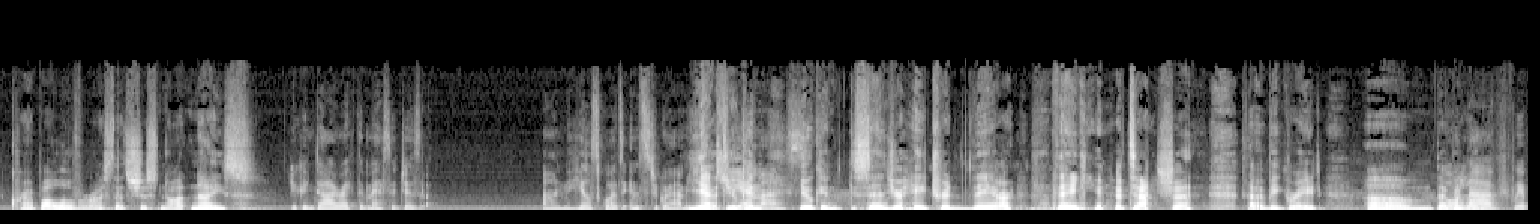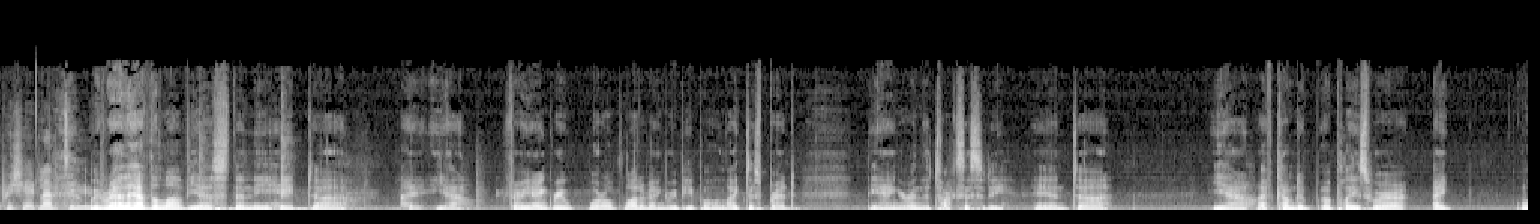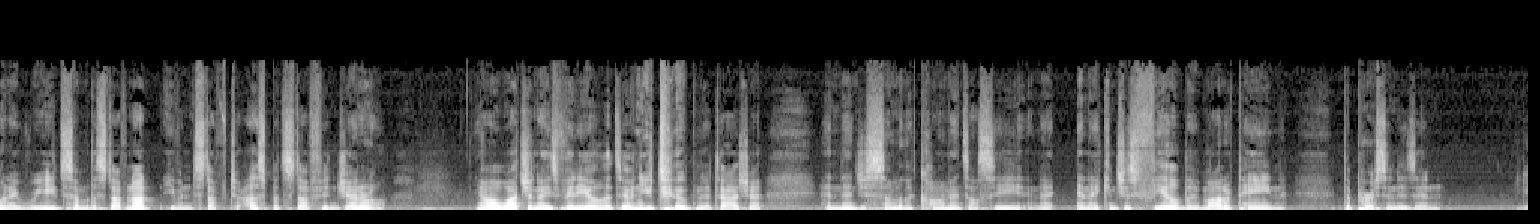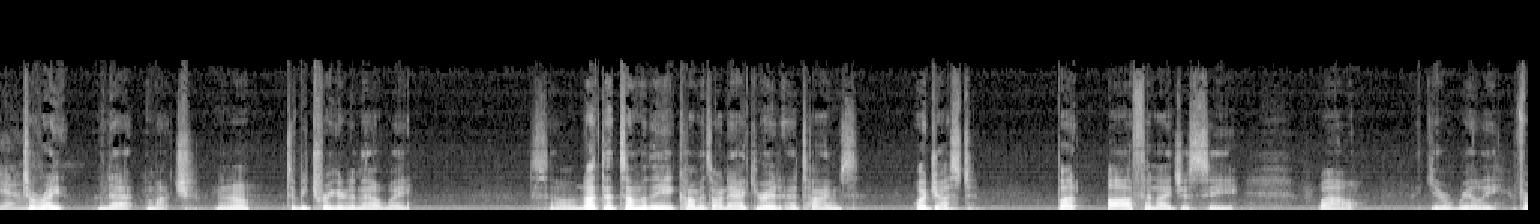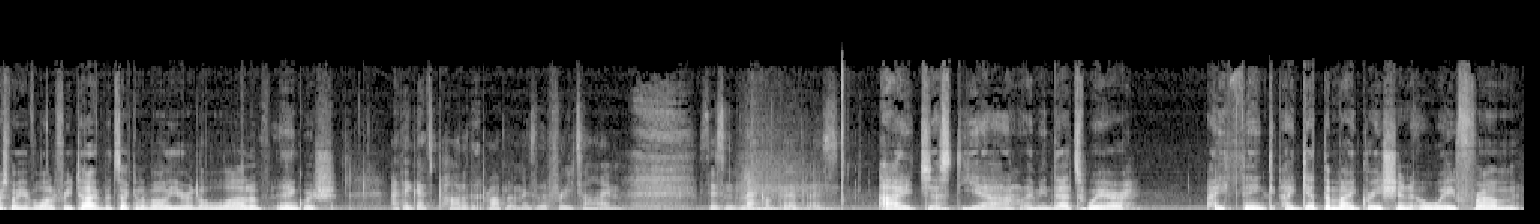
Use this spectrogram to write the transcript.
crap all over us. That's just not nice. You can direct the messages on Heal Squad's Instagram. Yes, you can- Us. You can send your hatred there. Thank you, Natasha. That would be great. Um, that'd or be wonderful. love. We appreciate love too. We'd rather have the love, yes, than the hate. Uh, I, yeah, very angry world. A lot of angry people who like to spread the anger and the toxicity. And uh, yeah, I've come to a place where I, when I read some of the stuff, not even stuff to us, but stuff in general. You know, I'll watch a nice video, let's say on YouTube, Natasha, and then just some of the comments I'll see, and I and I can just feel the amount of pain the person is in yeah. to write that much, you know, to be triggered in that way. So, not that some of the comments aren't accurate at times or just, but often I just see, wow, you're really, first of all, you have a lot of free time, but second of all, you're in a lot of anguish. I think that's part of the problem is the free time. This lack of purpose. I just, yeah, I mean, that's where I think I get the migration away from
